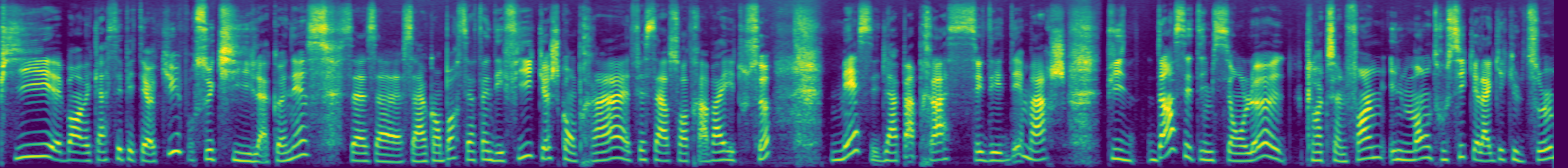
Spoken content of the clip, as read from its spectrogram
Puis, euh, bon, avec la CPTAQ, pour ceux qui la connaissent, ça, ça, ça comporte certains défis que je comprends. Elle fait sa- son travail et tout ça. Mais c'est de la paperasse, c'est des démarches. Puis, dans cette émission-là, Clarkson Farm, il montre aussi que l'agriculture,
